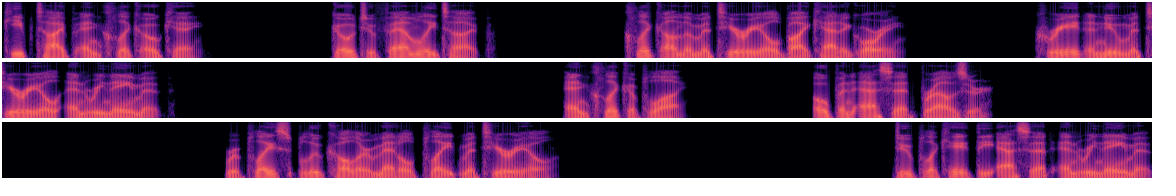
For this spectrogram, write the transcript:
Keep type and click OK. Go to family type. Click on the material by category. Create a new material and rename it. And click Apply. Open Asset Browser. Replace blue color metal plate material. Duplicate the asset and rename it.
